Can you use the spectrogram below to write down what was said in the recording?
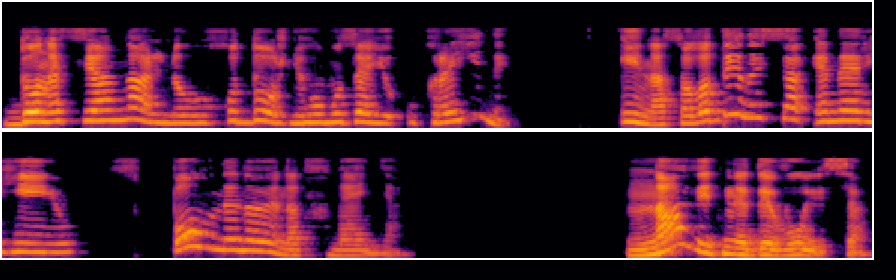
до Національного художнього музею України і насолодилася енергією, сповненою натхнення. Навіть не дивуюся.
